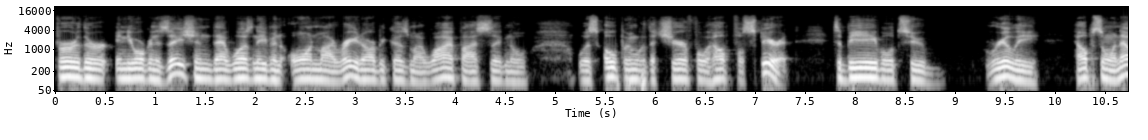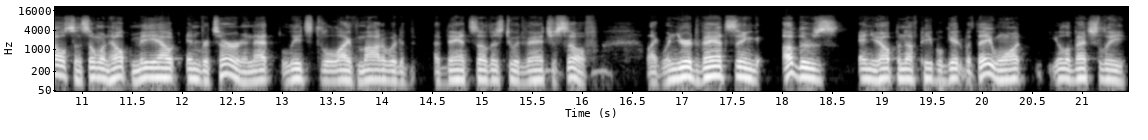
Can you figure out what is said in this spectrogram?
further in the organization that wasn't even on my radar because my Wi-Fi signal was open with a cheerful, helpful spirit to be able to really help someone else and someone helped me out in return. And that leads to the life motto of advance others to advance yourself. Mm-hmm. Like when you're advancing others and you help enough people get what they want, you'll eventually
